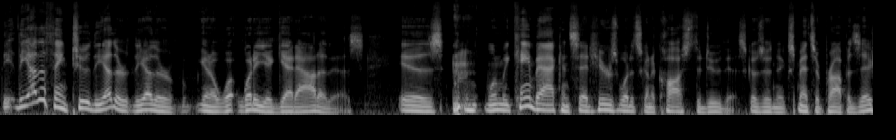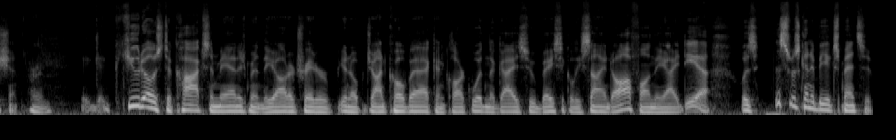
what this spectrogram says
The, the other thing too, the other the other you know what what do you get out of this is when we came back and said here's what it's going to cost to do this because it's an expensive proposition. G- Kudos to Cox and management and the Auto Trader, you know, John Kovac and Clark Wood and the guys who basically signed off on the idea was this was going to be expensive.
